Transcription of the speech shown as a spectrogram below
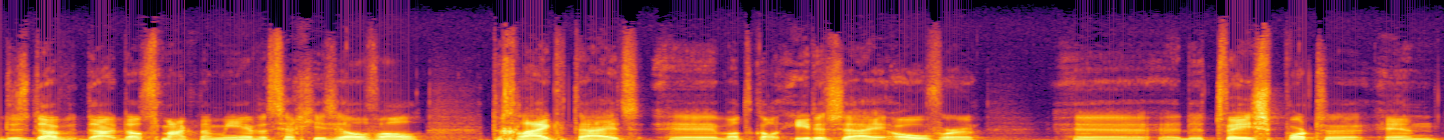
Dus daar, daar, dat smaakt naar meer, dat zeg je zelf al. Tegelijkertijd, wat ik al eerder zei over de twee sporten en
